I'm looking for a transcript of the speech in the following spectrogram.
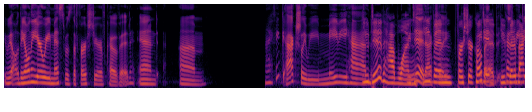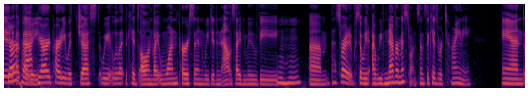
Yeah. we, the only year we missed was the first year of COVID, and um, I think actually we maybe had You did have one. We did, even actually. first year COVID. you did a we backyard a party. backyard party with just we, we let the kids all invite one person. We did an outside movie. Mm-hmm. Um, that's right. So we I, we've never missed one since the kids were tiny, and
